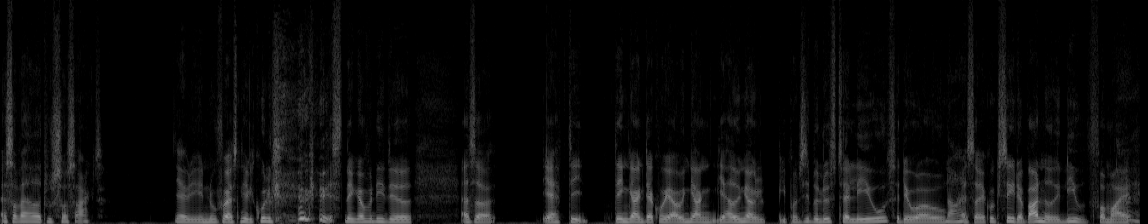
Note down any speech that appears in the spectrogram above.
Altså, hvad havde du så sagt? Ja, nu får jeg sådan helt kuldegysninger, fordi det, altså, ja, det, dengang, der kunne jeg jo ikke engang, jeg havde ikke engang i princippet lyst til at leve, så det var jo, Nej. altså, jeg kunne ikke se, at der var noget i livet for mig. Nej.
